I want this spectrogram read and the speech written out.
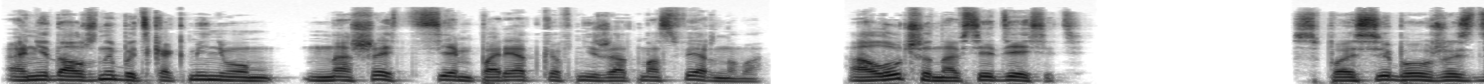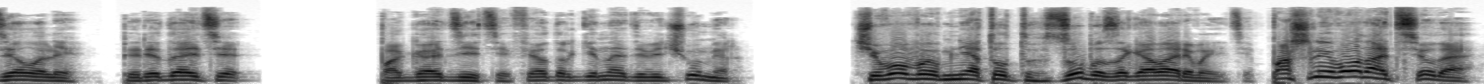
Они должны быть как минимум на 6-7 порядков ниже атмосферного, а лучше на все 10. Спасибо, уже сделали. Передайте... Погодите, Федор Геннадьевич умер. Чего вы мне тут зубы заговариваете? Пошли вон отсюда!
